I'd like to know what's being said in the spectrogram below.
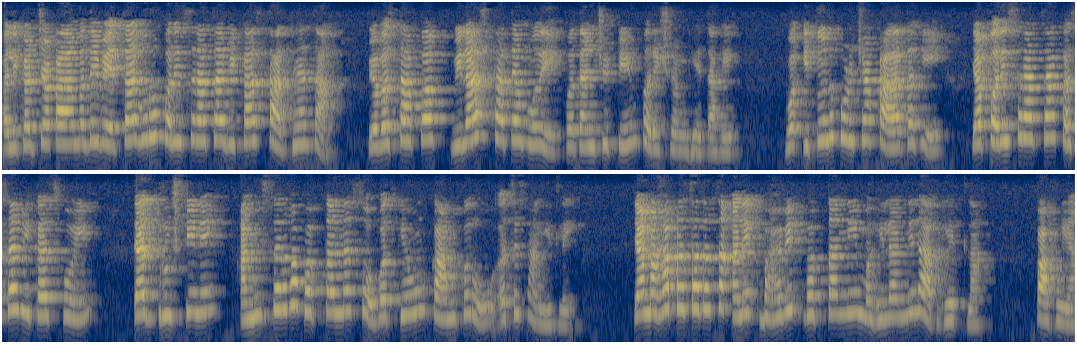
अलीकडच्या काळामध्ये वेतागुरु परिसराचा विकास साधण्याचा व्यवस्थापक विलास तात्या व त्यांची टीम परिश्रम घेत आहे. व इथून पुढच्या काळातही या परिसराचा कसा विकास होईल त्या दृष्टीने आम्ही सर्व भक्तांना सोबत घेऊन काम करू असे सांगितले. या महाप्रसादाचा अनेक भाविक भक्तांनी महिलांनी लाभ घेतला. पाहूया.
